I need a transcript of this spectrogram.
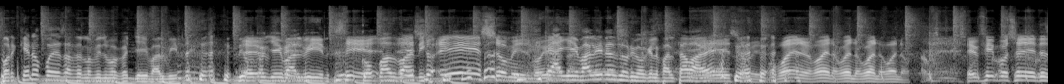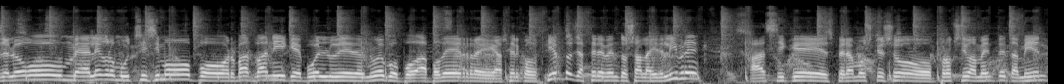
¿Por qué no puedes hacer lo mismo con J Balvin? Digo, con J fin, Balvin, sí, con Bad Bunny. eso- eso mismo, Que a J Balvin es lo único que le faltaba, ¿eh? Eso mismo. Bueno, bueno, bueno, bueno, bueno. En fin, pues eh, desde luego me alegro muchísimo por Bad Bunny que vuelve de nuevo a poder eh, hacer conciertos y hacer eventos al aire libre. Así que esperamos que eso próximamente también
